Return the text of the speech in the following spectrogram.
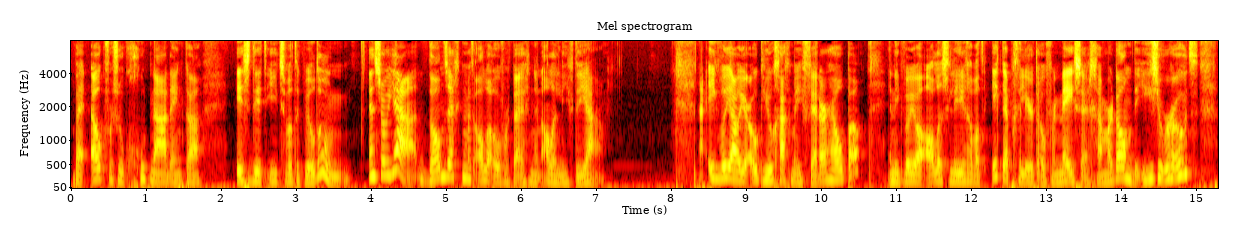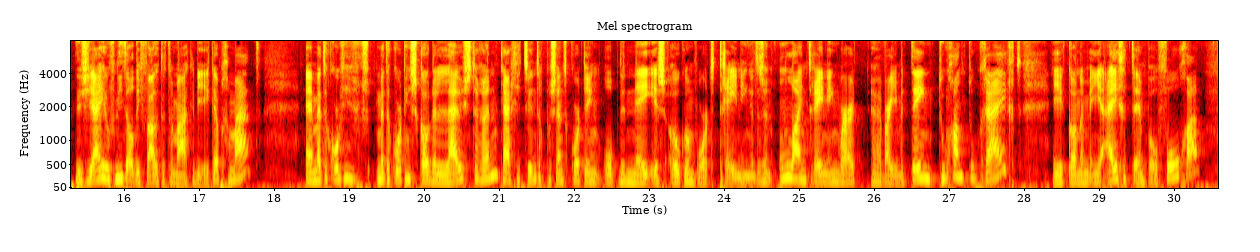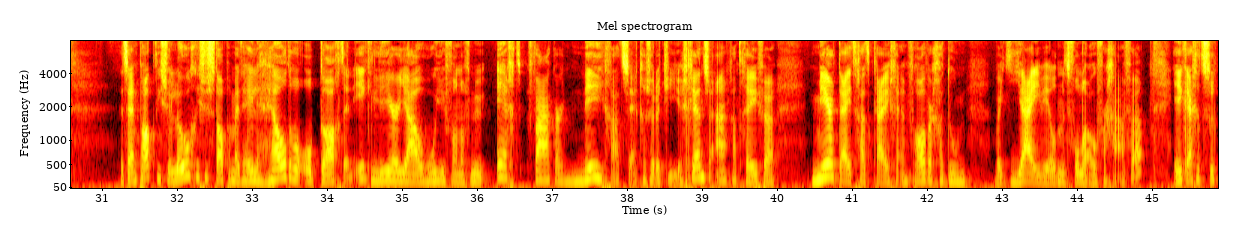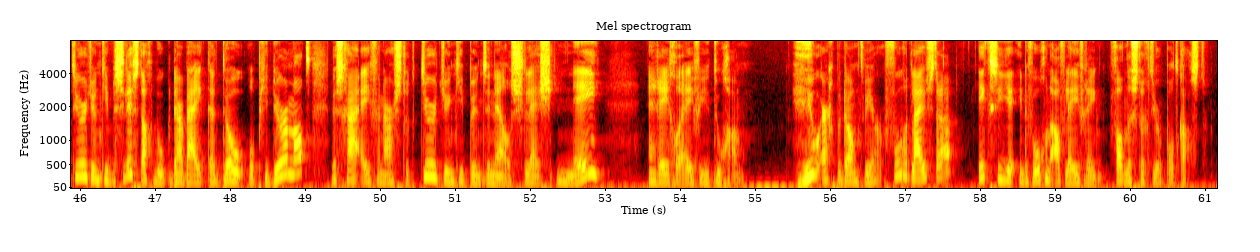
bij elk verzoek goed nadenken: is dit iets wat ik wil doen? En zo ja, dan zeg ik met alle overtuiging en alle liefde ja. Nou, ik wil jou hier ook heel graag mee verder helpen. En ik wil jou alles leren wat ik heb geleerd over nee zeggen, maar dan de easy road. Dus jij hoeft niet al die fouten te maken die ik heb gemaakt. En met de, kortings, met de kortingscode luisteren krijg je 20% korting op de nee is ook een woord training. Het is een online training waar, uh, waar je meteen toegang toe krijgt. En je kan hem in je eigen tempo volgen. Het zijn praktische, logische stappen met hele heldere opdrachten. En ik leer jou hoe je vanaf nu echt vaker nee gaat zeggen. Zodat je je grenzen aan gaat geven, meer tijd gaat krijgen en vooral weer gaat doen wat jij wilt met volle overgave. Je krijgt het Structuur Junkie beslisdagboek daarbij cadeau op je deurmat. Dus ga even naar structuurjunkie.nl slash nee en regel even je toegang. Heel erg bedankt weer voor het luisteren. Ik zie je in de volgende aflevering van de Structuur Podcast.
